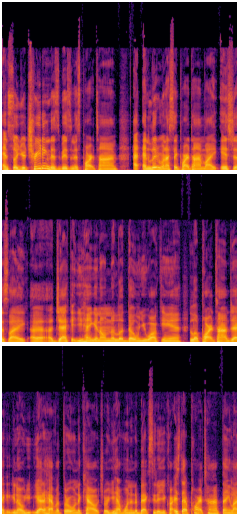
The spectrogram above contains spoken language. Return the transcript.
And so you're treating this business part time. And, literally, when I say part time, like it's just like a, a, jacket you hanging on the little door when you walk in, a little part time jacket. You know, you, you got to have a throw on the couch or you have one in the back seat of your car. It's that part time thing. Like,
